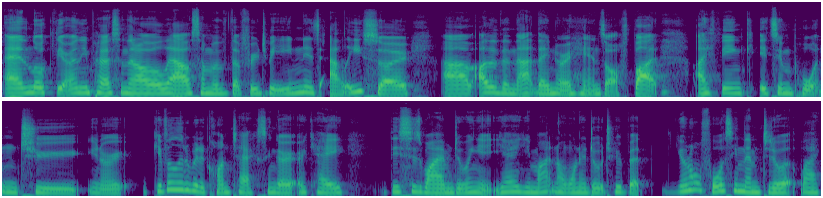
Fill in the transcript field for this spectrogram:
And look, the only person that I'll allow some of the food to be eaten is Ali. So, um, other than that, they know hands off. But I think it's important to, you know, give a little bit of context and go, Okay, this is why I'm doing it. Yeah, you might not want to do it too, but you're not forcing them to do it. Like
